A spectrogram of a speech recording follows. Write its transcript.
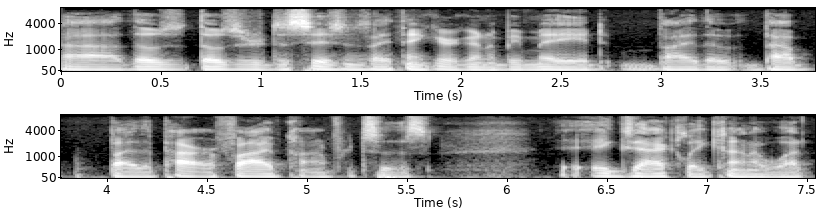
uh, those those are decisions I think are going to be made by the by, by the Power Five conferences. Exactly, kind of what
